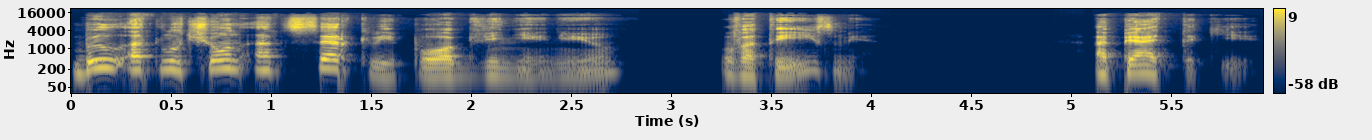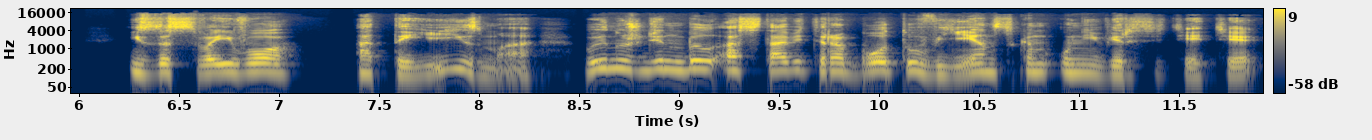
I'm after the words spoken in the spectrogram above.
был отлучен от церкви по обвинению в атеизме. Опять-таки, из-за своего атеизма вынужден был оставить работу в Йенском университете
